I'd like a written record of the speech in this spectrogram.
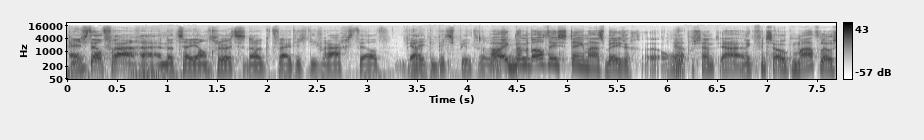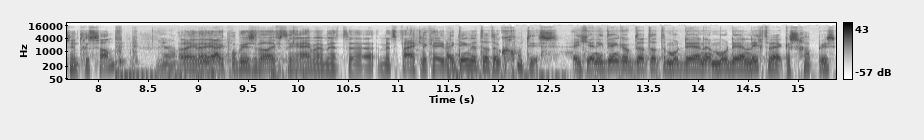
En je stelt vragen. En dat zei Jan Geurtsen ook. Het feit dat je die vragen stelt, betekent dat je spiritueel Oh, ik ben met al deze thema's bezig. Uh, 100%. Ja. en ik vind ze ook maatloos interessant. Ja. Alleen, uh, ja, ik probeer ze wel even te rijmen met, uh, met feitelijkheden. Maar ik denk dat dat ook goed is. Weet je, en ik denk ook dat dat de moderne, modern lichtwerkerschap is.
